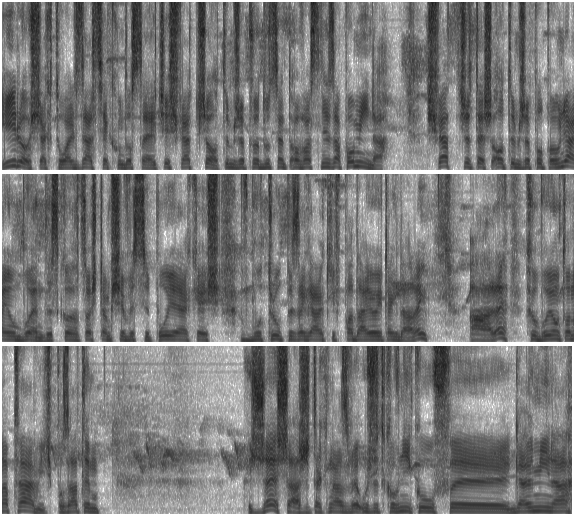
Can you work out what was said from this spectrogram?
ilość aktualizacji, jaką dostajecie, świadczy o tym, że producent o was nie zapomina. Świadczy też o tym, że popełniają błędy, skoro coś tam się wysypuje, jakieś w butlupy zegarki wpadają i tak dalej, ale próbują to naprawić. Poza tym rzesza, że tak nazwę, użytkowników y, Garmina,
